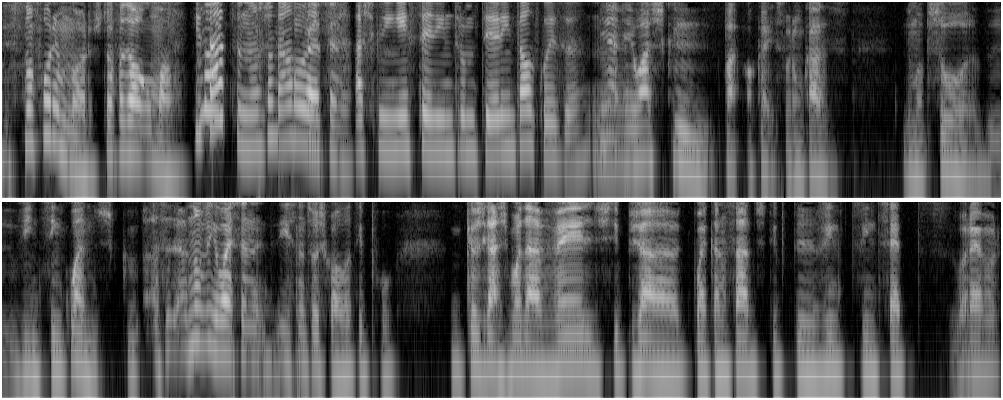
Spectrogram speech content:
Se não forem menores, estão a fazer algum mal. Exato, não, Portanto, estão é a assim. Acho que ninguém se tem de intrometer em tal coisa. Não- Yeah, eu acho que, pá, ok, se for um caso de uma pessoa de 25 anos, que, não vi essa, isso na tua escola, tipo, aqueles gajos bué da velhos, tipo, já bué cansados, tipo, de 20, 27, whatever,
